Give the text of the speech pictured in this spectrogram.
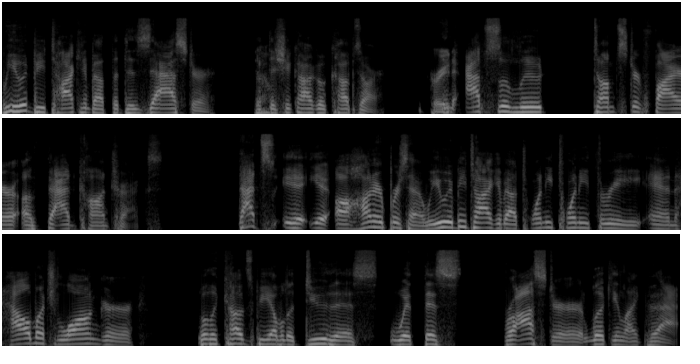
we would be talking about the disaster that yeah. the Chicago Cubs are. Great. An absolute dumpster fire of bad contracts. That's a hundred percent. We would be talking about 2023 and how much longer will the Cubs be able to do this with this roster looking like that?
